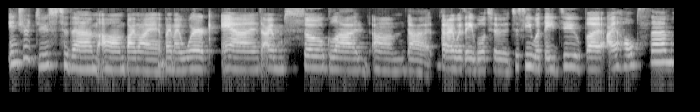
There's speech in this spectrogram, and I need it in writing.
introduced to them um, by my by my work, and I'm so glad um, that that I was able to to see what they do. But I helped them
